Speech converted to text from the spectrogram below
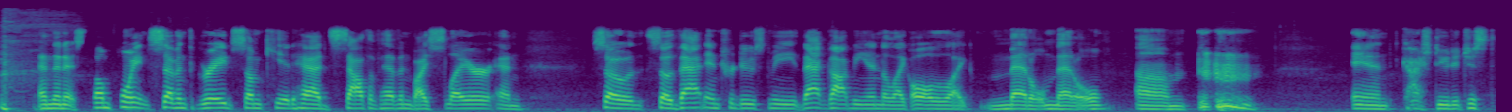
and then at some point in seventh grade, some kid had "South of Heaven" by Slayer, and so so that introduced me. That got me into like all the like metal metal. Um, and gosh, dude, it just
